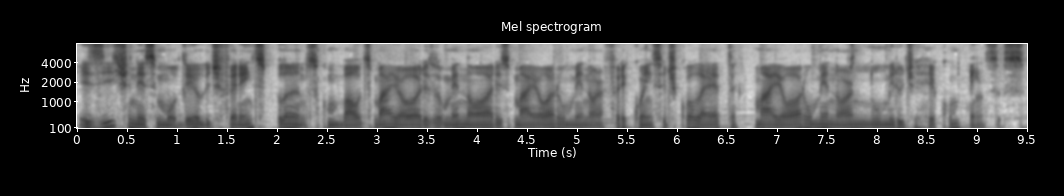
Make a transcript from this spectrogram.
Existe nesse modelo diferentes planos, com baldes maiores ou menores, maior ou menor frequência de coleta, maior ou menor número de recompensas.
